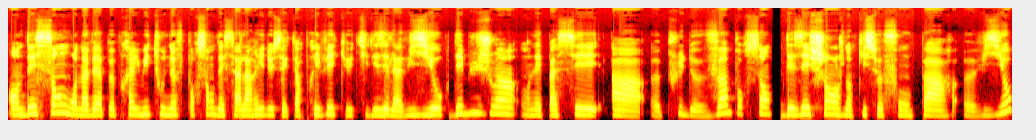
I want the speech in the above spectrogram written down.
En décembre, on avait à peu près 8 ou 9% des salariés du secteur privé qui utilisaient la visio. Début juin, on est passé à euh, plus de 20 des échanges donc qui se font par euh, visio.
